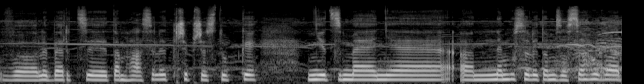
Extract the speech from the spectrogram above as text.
v Liberci tam hlásili tři přestupky, nicméně nemuseli tam zasahovat.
